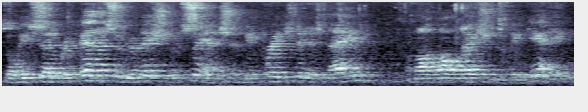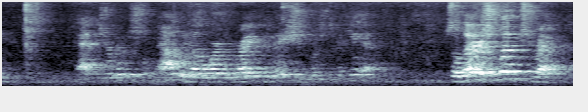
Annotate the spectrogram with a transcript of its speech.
So he said, repentance and remission of sin should be preached in his name among all nations, beginning at Jerusalem. Now we know where the Great Commission was to begin. So there's Luke's record.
